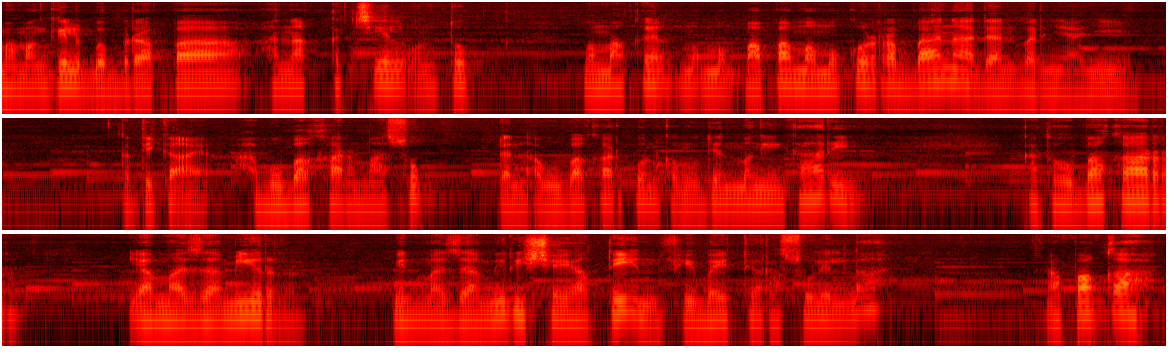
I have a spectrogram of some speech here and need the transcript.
memanggil beberapa anak kecil untuk memakai mem, apa memukul rebana dan bernyanyi. Ketika Abu Bakar masuk dan Abu Bakar pun kemudian mengingkari. Kata Abu Bakar, "Ya mazamir min mazamiri syayatin fi baiti Rasulillah." Apakah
